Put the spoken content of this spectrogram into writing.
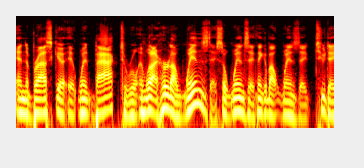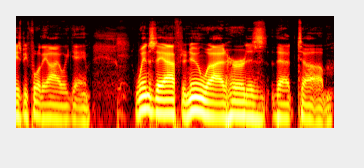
and Nebraska, it went back to Rhule. And what I heard on Wednesday, so Wednesday, think about Wednesday, two days before the Iowa game. Wednesday afternoon, what I had heard is that um,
